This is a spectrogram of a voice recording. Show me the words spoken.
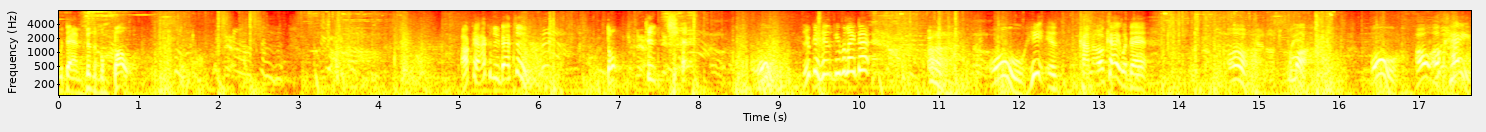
with that invisible bow. Okay, I can do that too. Don't get Oh, you can hit people like that? Uh, oh, he is kind of okay with that. Oh, come on. Oh, oh, okay.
